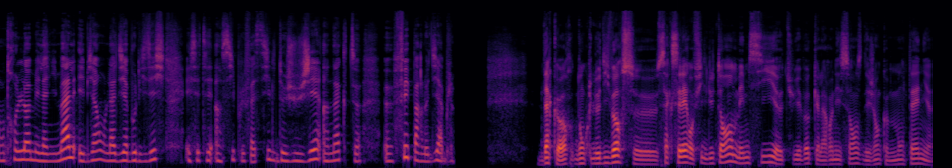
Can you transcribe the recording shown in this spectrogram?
entre l'homme et l'animal, eh bien on l'a diabolisé et c'est ainsi plus facile de juger un acte euh, fait par le diable. D'accord, donc le divorce euh, s'accélère au fil du temps, même si euh, tu évoques qu'à la Renaissance, des gens comme Montaigne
